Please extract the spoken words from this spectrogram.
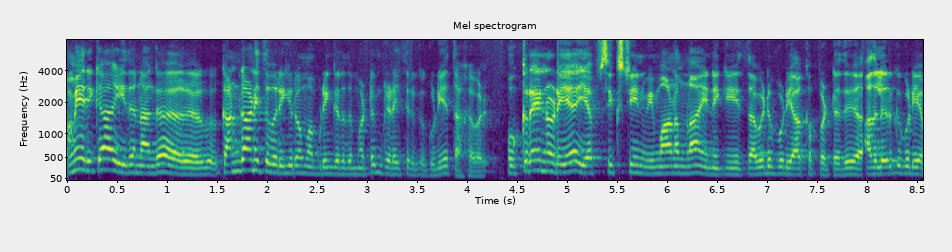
அமெரிக்கா இதை நாங்கள் கண்காணித்து வருகிறோம் அப்படிங்கிறது மட்டும் கிடைத்திருக்கக்கூடிய தகவல். உக்ரைனுடைய எஃப் சிக்ஸ்டீன் விமானம்லாம் இன்னைக்கு தவிடுபொடியாக்கப்பட்டது. அதில் இருக்கக்கூடிய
